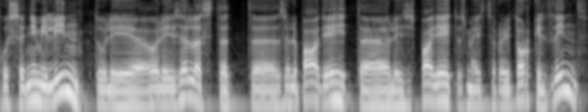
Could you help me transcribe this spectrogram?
kus see nimi Lind tuli, oli sellest, et äh, selle paadi ehitaja oli siis paadi ehitusmeister oli Torkild Lind.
